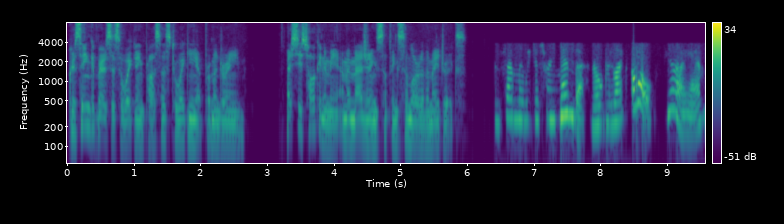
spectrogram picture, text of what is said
Christine compares this awakening process to waking up from a dream. As she's talking to me, I'm imagining something similar to the Matrix. And suddenly we just remember, and we'll be like, oh, here I am.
